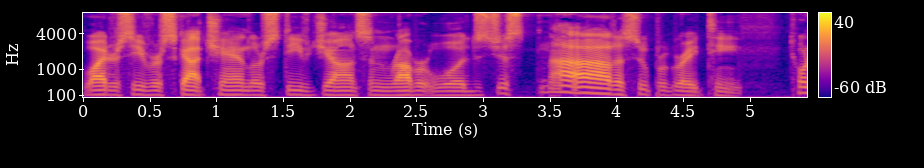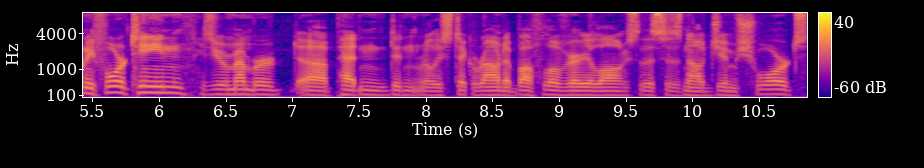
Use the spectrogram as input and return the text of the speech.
Wide receiver Scott Chandler, Steve Johnson, Robert Woods. Just not a super great team. 2014, as you remember, uh, didn't really stick around at Buffalo very long, so this is now Jim Schwartz.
